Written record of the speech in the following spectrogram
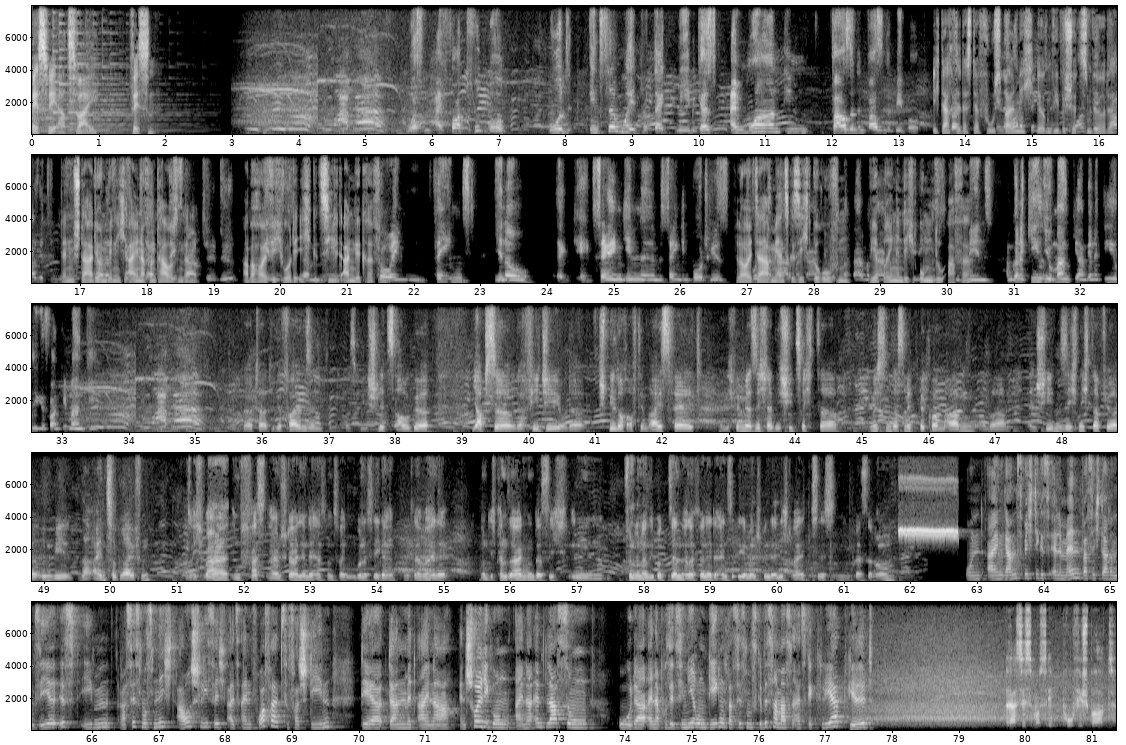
SWR 2 Wissen. was I thought football would in some way protect me because I'm one in thousands and thousands of people. Ich dachte, dass der Fußball mich irgendwie beschützen würde, denn im Stadion bin ich einer von Tausenden. Aber häufig wurde ich gezielt angegriffen. Leute haben mir ins Gesicht gerufen, wir bringen dich um, du Affe. Wörter, die gefallen sind, was wie Schlitzauge, Japse oder Fiji oder Spiel doch auf dem Reisfeld. Und ich bin mir sicher, die Schiedsrichter müssen das mitbekommen haben, aber entschieden sich nicht dafür, irgendwie da einzugreifen. Also ich war in fast allen Stadien der ersten und zweiten Bundesliga mittlerweile. Und ich kann sagen, dass ich in 95 Prozent aller Fälle der einzige Mensch bin, der nicht weiß ist im Presseraum. Und ein ganz wichtiges Element, was ich darin sehe, ist eben Rassismus nicht ausschließlich als einen Vorfall zu verstehen, der dann mit einer Entschuldigung, einer Entlassung oder einer Positionierung gegen Rassismus gewissermaßen als geklärt gilt. Rassismus im Profisport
